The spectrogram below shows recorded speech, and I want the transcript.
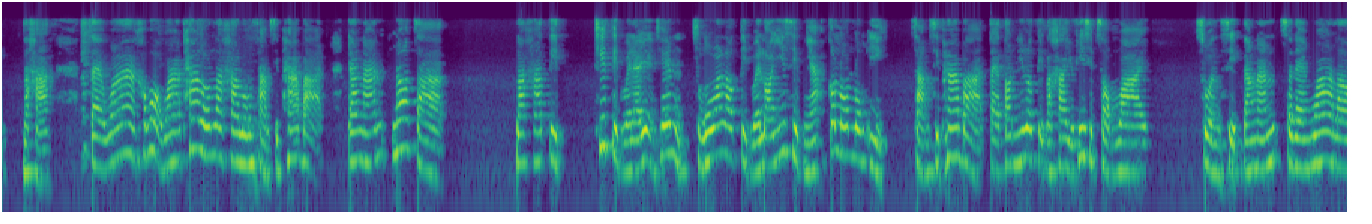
10 นะคะ แต่ว่าเขาบอกว่าถ้าลดราคาลง 35 บาท ดังนั้นนอกจากราคาติดที่ติดไว้แล้วอย่างเช่น สมมติว่าเราติดไว้ 120 เนี้ยก็ลดลงอีก 35 บาท แต่ตอนนี้เราติดราคาอยู่ที่ 12y ส่วน 10 ดังนั้นแสดงว่าเรา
